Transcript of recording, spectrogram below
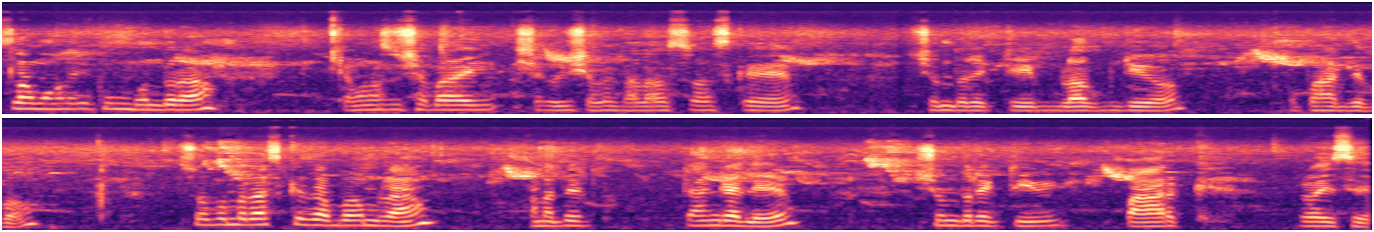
আসসালামু আলাইকুম বন্ধুরা। কেমন আছো সবাই? আশা করি সবাই ভালো আছো। আজকে সুন্দর একটি ব্লগ ভিডিও উপহার দেব। সো বন্ধুরা, আজকে যাব আমরা আমাদের টাঙ্গাইলে সুন্দর একটি পার্ক রয়েছে।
